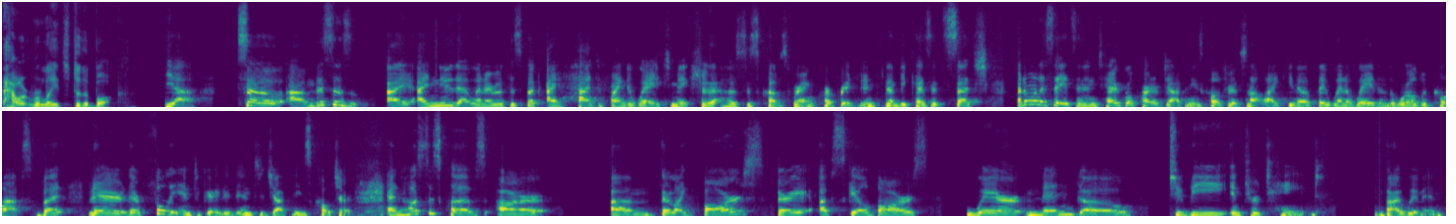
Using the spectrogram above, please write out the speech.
how it relates to the book? Yeah. So um, this is I, I knew that when i wrote this book i had to find a way to make sure that hostess clubs were incorporated into them because it's such i don't want to say it's an integral part of japanese culture. It's not like you know if they went away then the world would collapse but they're they're fully integrated into japanese culture. And hostess clubs are um, they're like bars very upscale bars where men go to be entertained by women.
